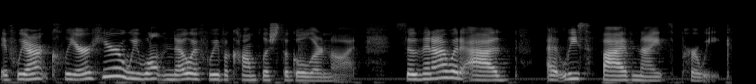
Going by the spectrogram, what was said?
If we aren't clear here, we won't know if we've accomplished the goal or not. So, then I would add at least five nights per week.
